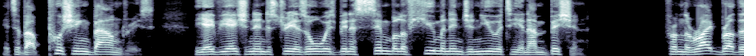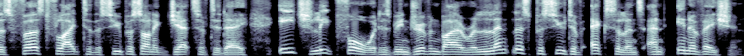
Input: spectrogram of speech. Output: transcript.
It's about pushing boundaries. The aviation industry has always been a symbol of human ingenuity and ambition. From the Wright brothers' first flight to the supersonic jets of today, each leap forward has been driven by a relentless pursuit of excellence and innovation.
